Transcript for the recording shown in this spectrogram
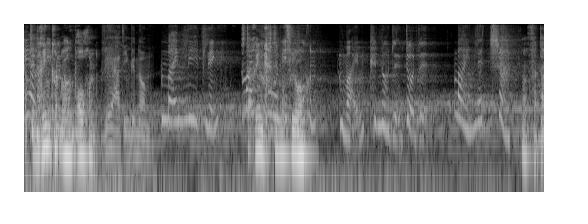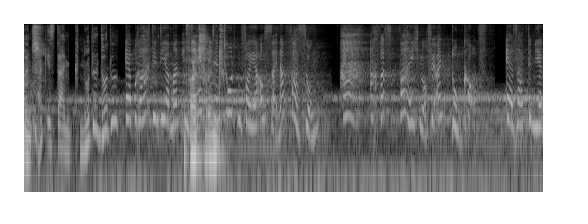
Er Den Ring könnten wir gebrauchen. Wer hat ihn genommen? Mein Liebling. ist der Ring, den wir für- Mein Knuddelduddel. Mein LeChuck. Ah, verdammt. Chuck ist dein Knuddelduddel? Er brach den Diamanten während der Totenfeier aus seiner Fassung. Ach, was war ich nur für ein Dummkopf. Er sagte mir,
